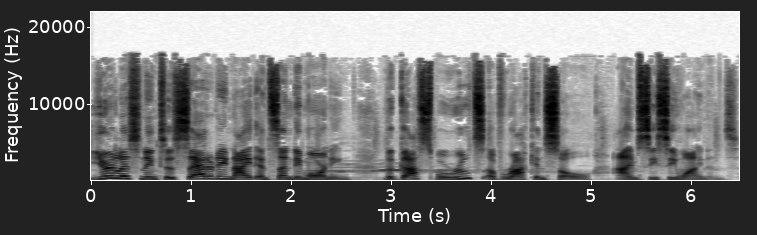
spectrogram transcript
You're listening to Saturday Night and Sunday Morning, the gospel roots of rock and soul. I'm CeCe Winans.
